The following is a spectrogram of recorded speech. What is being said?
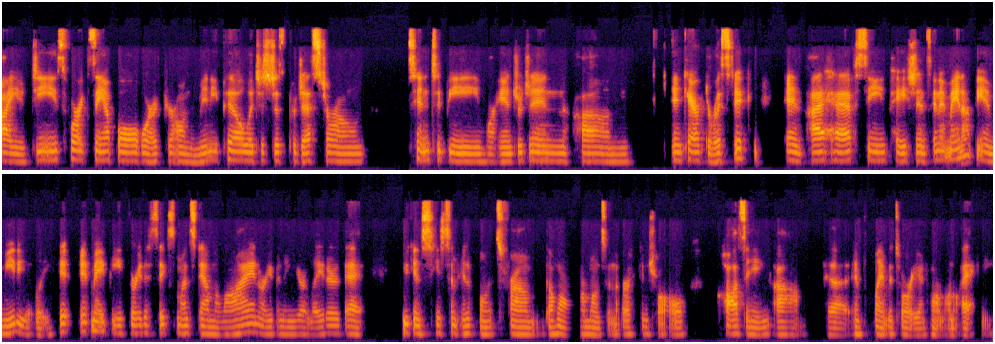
IUDs, for example, or if you're on the mini pill, which is just progesterone, tend to be more androgen um, in characteristic. And I have seen patients, and it may not be immediately, it, it may be three to six months down the line or even a year later that you can see some influence from the hormones in the birth control causing um, uh, inflammatory and hormonal acne.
